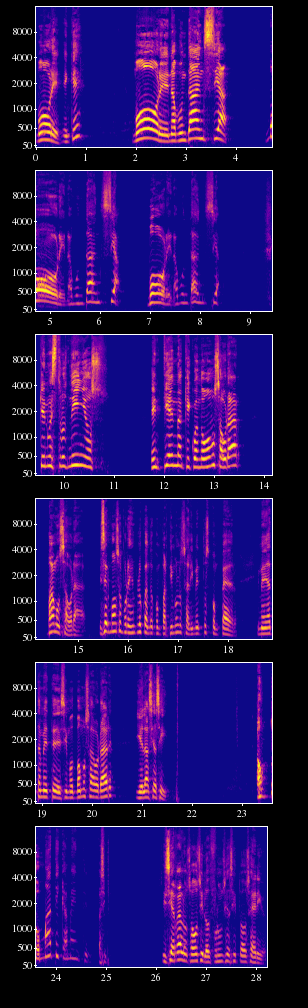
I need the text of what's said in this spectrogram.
More, ¿en qué? More en abundancia. More en abundancia. More en abundancia. Que nuestros niños entiendan que cuando vamos a orar, vamos a orar. Es hermoso, por ejemplo, cuando compartimos los alimentos con Pedro. Inmediatamente decimos, vamos a orar, y él hace así. Automáticamente, así. Y cierra los ojos y los frunce así todo serio,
